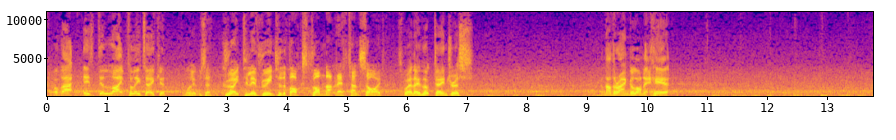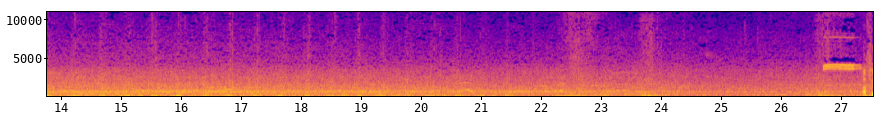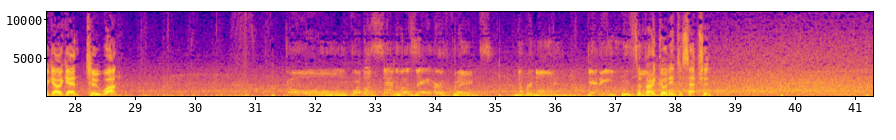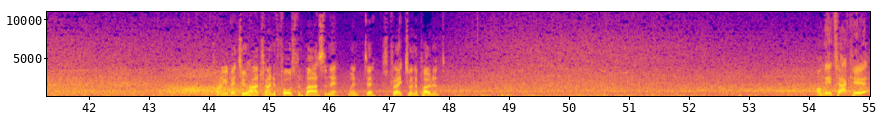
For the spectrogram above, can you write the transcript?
Well, that is delightfully taken. Well, it was a great delivery into the box from that left-hand side. It's where they look dangerous. Another angle on it here. Off we go again, 2-1. It's a very good interception. Trying a bit too hard, trying to force the pass, and it went uh, straight to an opponent. On the attack here.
